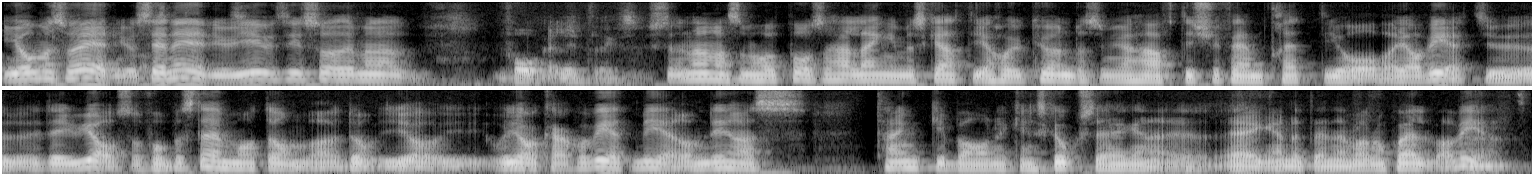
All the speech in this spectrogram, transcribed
Jo men så är det ju. Sen är det ju givetvis så, jag menar, Fråga lite liksom. en annan som har hållit på så här länge med skatter, jag har ju kunder som jag har haft i 25-30 år. va. Jag vet ju, det är ju jag som får bestämma åt dem. Va? De, jag, och jag kanske vet mer om deras tankebanor kring skogsägandet än vad de själva vet.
